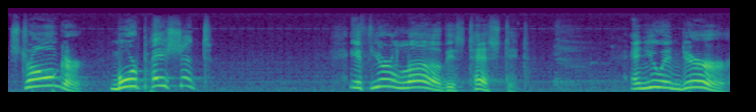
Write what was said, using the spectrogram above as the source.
Stronger, more patient. If your love is tested and you endure,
